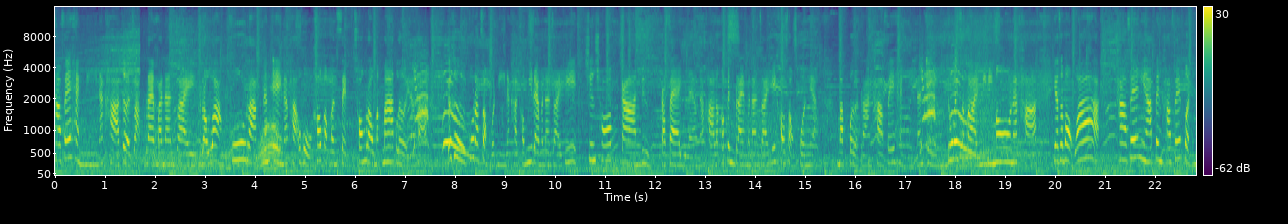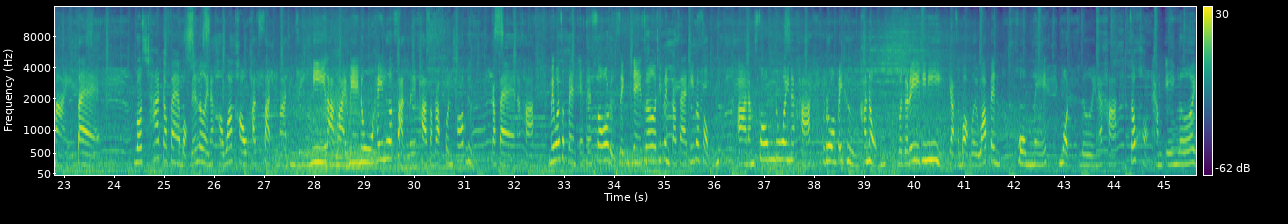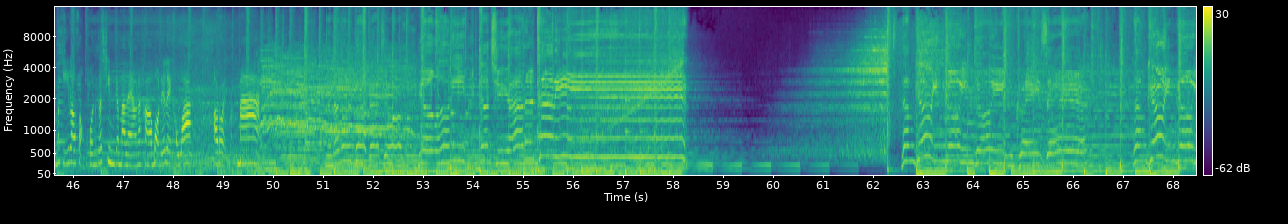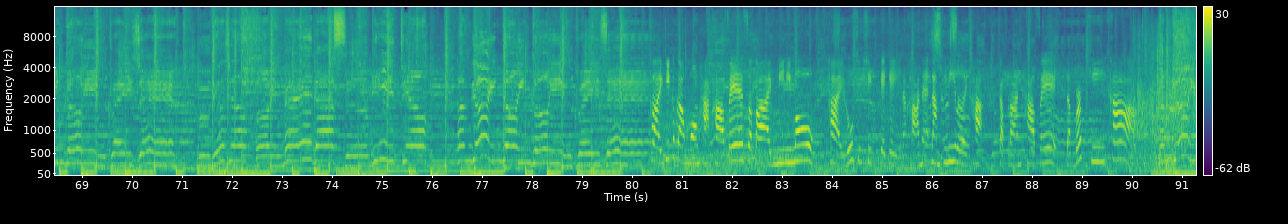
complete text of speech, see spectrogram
คาเฟ่แห่งนี้นะคะ เกิดจากแรงบันดาลใจระหว่างคู่รักนั่นเองนะคะ โอ้โห เข้ากับคอนเซ็ปต์ช่องเรามาก ๆ เลยนะคะ ก็คือคู่รักสองคนนี้นะคะเขามีแรงบันดาลใจที่ชื่นชอบการดื่มกาแฟอยู่แล้วนะคะ แล้วก็เป็นแรงบันดาลใจให้เขาสองคนเนี่ยมาเปิดร้านคาเฟ่แห่งนี้นั่นเอง ด้วยสไตล์มินิมอลนะคะ อยากจะบอกว่าคาเฟ่เนี้ยเป็นคาเฟ่เปิดใหม่แต่ รสชาติกาแฟบอกได้เลยนะคะ ว่าเขาคัดสรรมาจริงๆ มีหลากหลายเมนูให้เลือกสรรเลยค่ะสำหรับคนชอบดื่มกาแฟนะคะ ไม่ว่าจะเป็นเอสเ e รสโซ่หรือซิกเนเจอร์ที่เป็นกาแฟที่ผสมน้ำส้มด้วยนะคะ รวมไปถึงขนมเบเกอรี่ที่นี่อยากจะบอกเลยว่าเป็นโฮมเมดหมดเลยนะคะ เจ้าของทำเองเลย เมื่อกี้เราสองคนก็ชิมกันมาแล้วนะคะ บอกได้เลยค่ะว่าอร่อยมากๆ I'm going going going crazy I'm going going going crazy 무뎌져 버린 내 가슴이 뛰어 I'm going going going crazy ใครที่กำลังมองหาคาเฟ่สไตล์มินิมอลถ่ายรูปชิคๆเก๋ๆนะคะ แนะนำที่นี่เลยค่ะ กับร้านคาเฟ่ Double P ค่ะ I'm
